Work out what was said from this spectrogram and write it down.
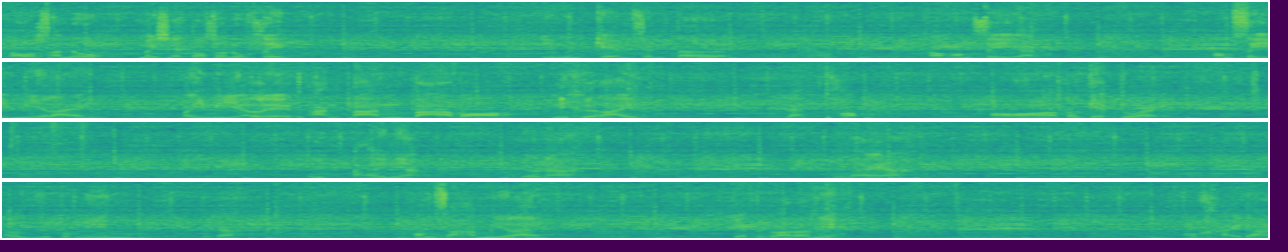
โต๊ะสนุกไม่ใช่โต๊ะสนุกสินี่มันเกมเซ็นเตอร์เดี๋ยวเข้าห้องสี่ก่อนห้องสี่มีอะไร ไม่มีอะไรทางตันบ้าบอ นี่คืออะไรแล็ปท็อปอ๋อต้องเก็บด้วยเฮ้ยอะไรเนี่ย เดี๋ยวนะอยู่ไหนอะ เราอยู่ตรงนี้เดี๋ยวนะห้องสามมีอะไร เก็บไปก่อนตอนนี้ เอาขายได้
